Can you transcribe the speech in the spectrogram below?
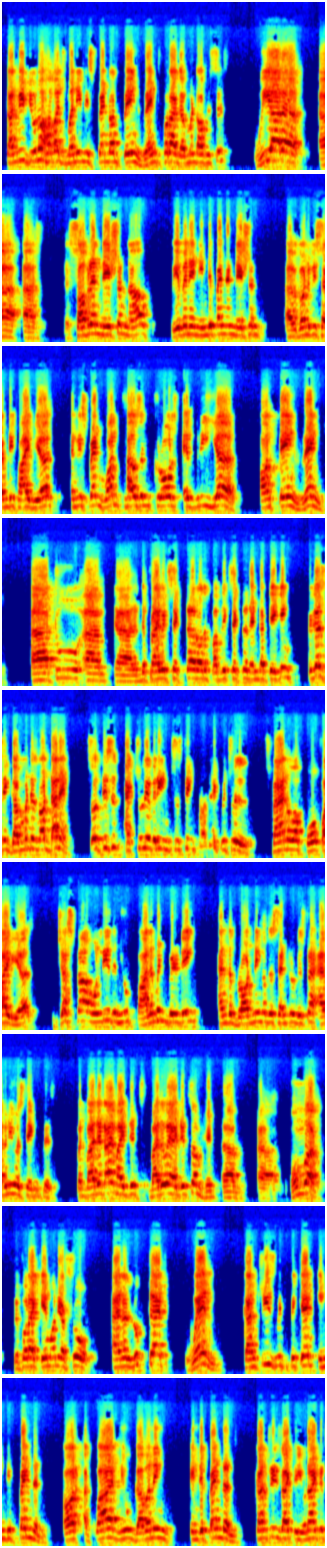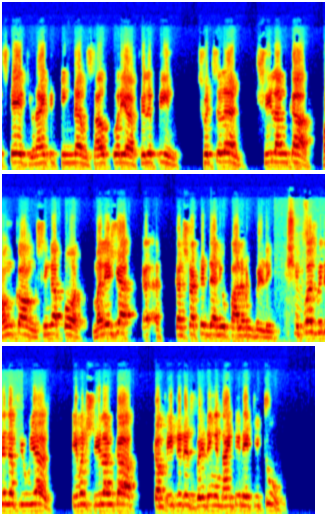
Tanvi, do you know how much money we spend on paying rent for our government offices? We are a, a, a sovereign nation now. We've been an independent nation. Uh, we're going to be 75 years, and we spend 1,000 crores every year on paying rent uh, to um, uh, the private sector or the public sector undertaking because the government has not done it. So this is actually a very interesting project which will span over four five years. Just now, only the new Parliament building and the broadening of the Central Vista Avenue was taking place. But by the time I did, by the way, I did some hit, um, uh, homework before I came on your show, and I looked at when countries which became independent or acquired new governing independence, countries like the United States, United Kingdom, South Korea, Philippines, Switzerland, Sri Lanka, Hong Kong, Singapore, Malaysia uh, constructed their new parliament building. Sure. It was within a few years. Even Sri Lanka completed its building in 1982.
